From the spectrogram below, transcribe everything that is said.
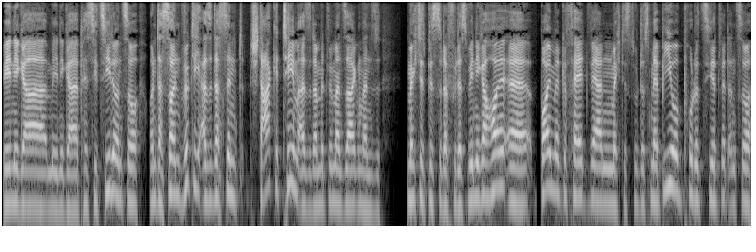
weniger, weniger Pestizide und so. Und das sollen wirklich, also das sind starke Themen. Also damit will man sagen, man möchtest, bist du dafür, dass weniger Heu, äh, Bäume gefällt werden? Möchtest du, dass mehr Bio produziert wird und so?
